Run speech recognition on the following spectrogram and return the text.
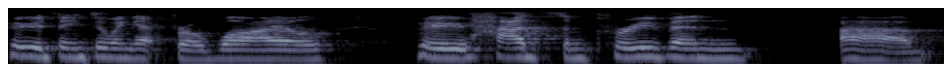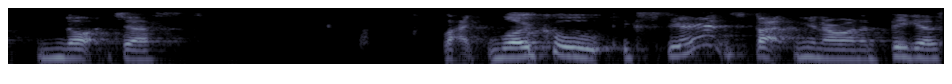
who had been doing it for a while, who had some proven, um, not just like local experience, but you know, on a bigger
